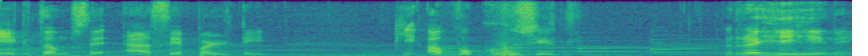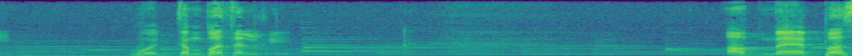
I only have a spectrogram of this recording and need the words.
एकदम से ऐसे पलटी कि अब वो खुशी रही ही नहीं, वो एकदम बदल गई। अब मैं बस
